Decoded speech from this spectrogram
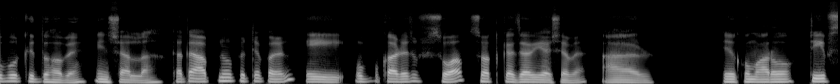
উপকৃত হবে ইনশাল্লাহ তাতে আপনিও পেতে পারেন এই উপকারের সোয়াব সদকা জারিয়া হিসেবে। আর এরকম আরও টিপস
